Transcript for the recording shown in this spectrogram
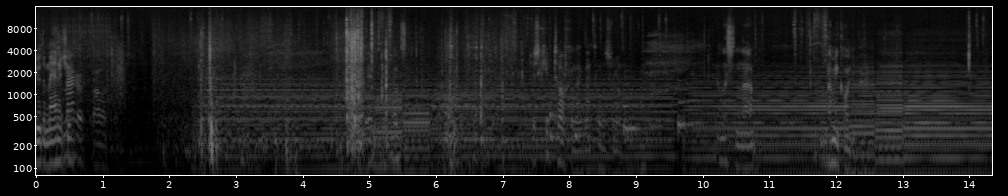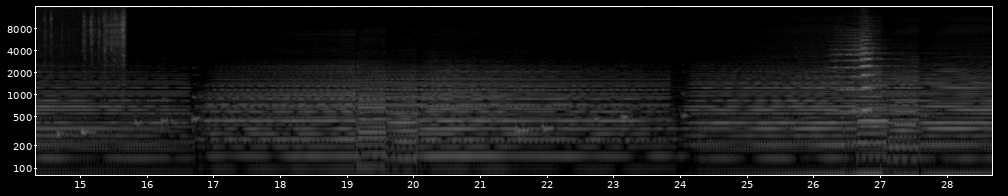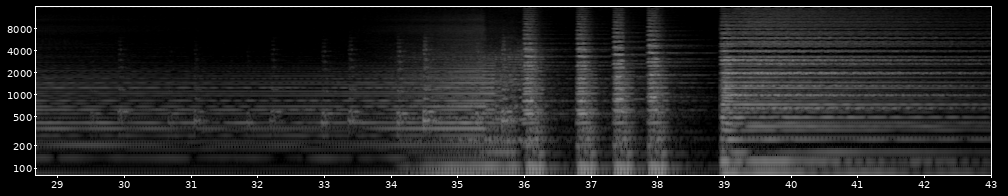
You the manager? Matter of policy. It, it looks. Just keep talking like nothing was wrong. Listen, uh, let me call you back.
